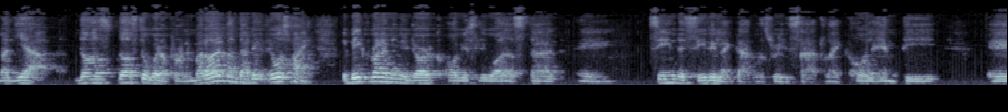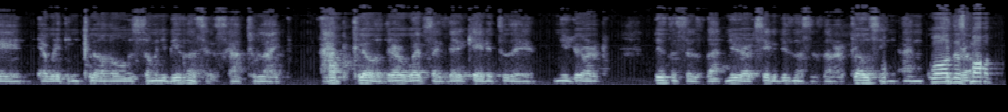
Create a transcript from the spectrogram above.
but yeah, those those two were a problem. But other than that, it, it was fine. The big problem in New York obviously was that uh, seeing the city like that was really sad. Like all empty, uh, everything closed. So many businesses had to like have closed. There are websites dedicated to the New York businesses that New York City businesses that are closing. And Well, the small,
